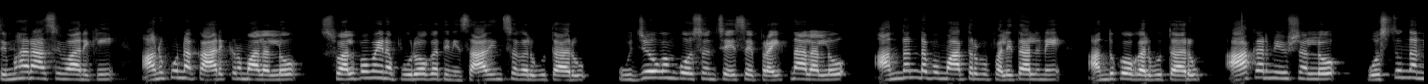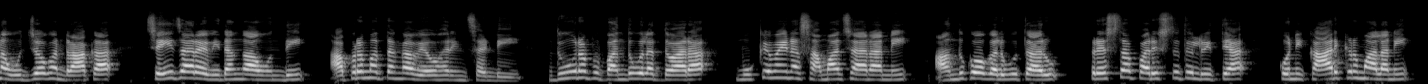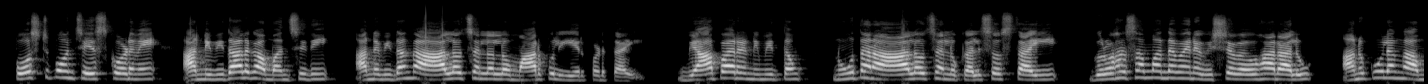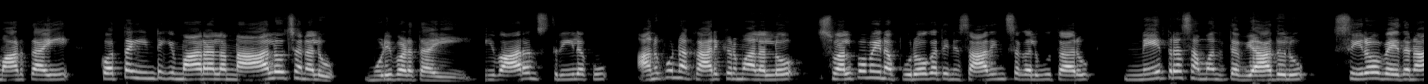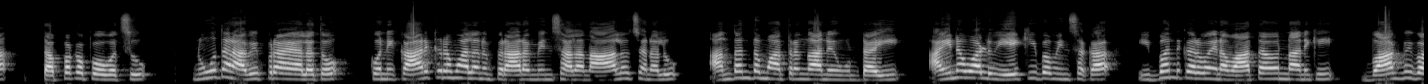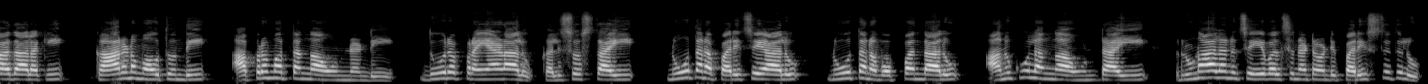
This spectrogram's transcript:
సింహరాశి వారికి అనుకున్న కార్యక్రమాలలో స్వల్పమైన పురోగతిని సాధించగలుగుతారు. ఉద్యోగం కోసం చేసే ప్రయత్నాలలో అందంతపు మాత్రపు ఫలితాలనే అందుకోగలుగుతారు. ఆఖరి నిమిషంలో వస్తుందన్న ఉద్యోగం రాక చేజారే విధంగా ఉంది. అప్రమత్తంగా వ్యవహరించండి. దూరపు బంధువుల ద్వారా ముఖ్యమైన సమాచారాన్ని అందుకోగలుగుతారు. ప్రస్తుత పరిస్థితుల రీత్యా కొన్ని కార్యక్రమాలని పోస్ట్ పోన్ చేసుకోవడమే అన్ని విధాలుగా మంచిది. అన్న విధంగా ఆలోచనలలో మార్పులు ఏర్పడతాయి. వ్యాపార నిమిత్తం నూతన ఆలోచనలు కలిసొస్తాయి. గృహ సంబంధమైన విషయ వ్యవహారాలు అనుకూలంగా మారతాయి. కొత్త ఇంటికి మారాలన్న ఆలోచనలు ముడిపడతాయి. ఈ వారం స్త్రీలకు అనుకున్న కార్యక్రమాలలో స్వల్పమైన పురోగతిని సాధించగలుగుతారు. నేత్ర సంబంధిత వ్యాధులు శిరోవేదన తప్పకపోవచ్చు. నూతన అభిప్రాయాలతో కొన్ని కార్యక్రమాలను ప్రారంభించాలన్న ఆలోచనలు అంతంత మాత్రంగానే ఉంటాయి. అయిన వాళ్ళు ఏకీభవించక ఇబ్బందికరమైన వాతావరణానికి వాగ్వివాదాలకి కారణమవుతుంది. అప్రమత్తంగా ఉండండి. దూర ప్రయాణాలు కలిసొస్తాయి. నూతన పరిచయాలు నూతన ఒప్పందాలు అనుకూలంగా ఉంటాయి. రుణాలను చేయవలసినటువంటి పరిస్థితులు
